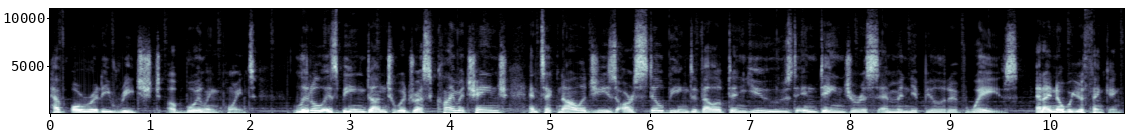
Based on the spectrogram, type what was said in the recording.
have already reached a boiling point. Little is being done to address climate change, and technologies are still being developed and used in dangerous and manipulative ways. And I know what you're thinking.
